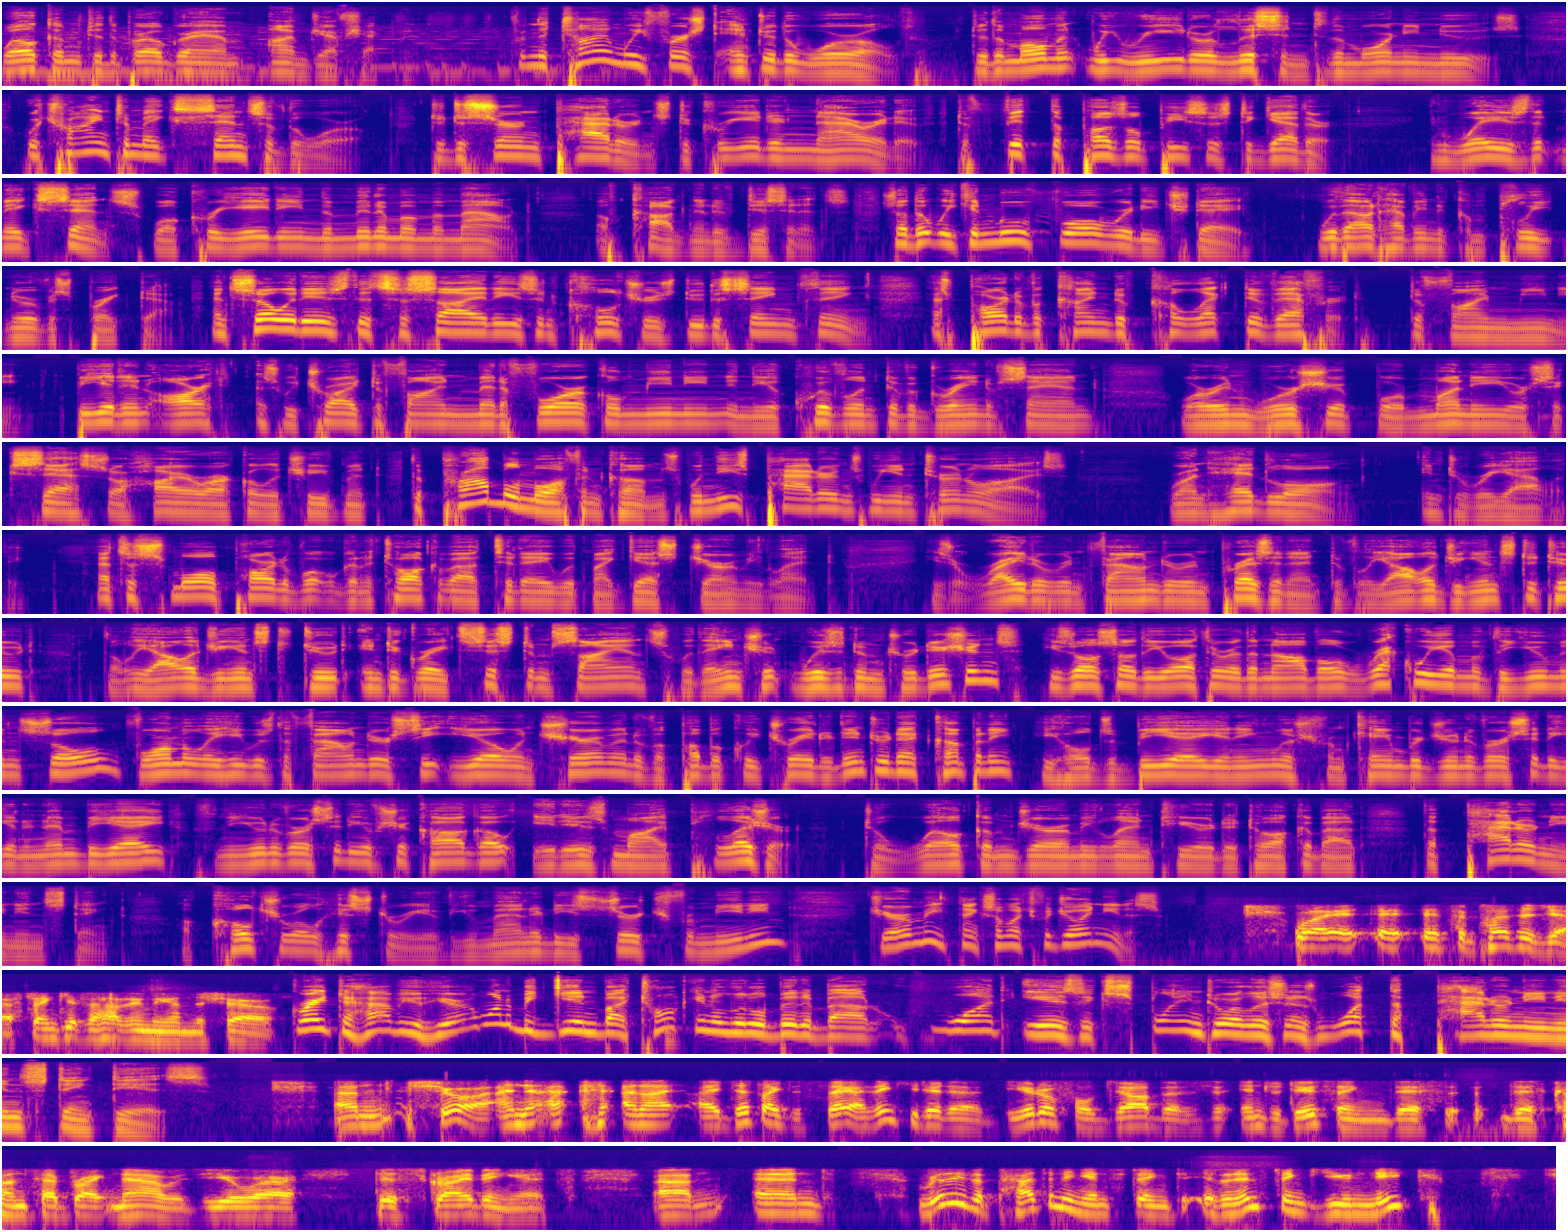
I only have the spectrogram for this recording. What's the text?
Welcome to the program. I'm Jeff Schechtman. From the time we first enter the world to the moment we read or listen to the morning news, we're trying to make sense of the world, to discern patterns, to create a narrative, to fit the puzzle pieces together in ways that make sense while creating the minimum amount of cognitive dissonance so that we can move forward each day without having a complete nervous breakdown. And so it is that societies and cultures do the same thing as part of a kind of collective effort to find meaning. Be it in art, as we try to find metaphorical meaning in the equivalent of a grain of sand, or in worship, or money, or success, or hierarchical achievement. The problem often comes when these patterns we internalize run headlong into reality. That's a small part of what we're going to talk about today with my guest, Jeremy Lent. He's a writer and founder and president of Liology Institute. The Liology Institute integrates system science with ancient wisdom traditions. He's also the author of the novel Requiem of the Human Soul. Formerly, he was the founder, CEO, and chairman of a publicly traded internet company. He holds a BA in English from Cambridge University and an MBA from the University of Chicago. It is my pleasure to welcome Jeremy Lent here to talk about the patterning instinct a cultural history of humanity's search for meaning. Jeremy, thanks so much for joining us. Well, it, it, it's a pleasure, Jeff. Thank you for having me on the show. Great to have you here. I want to begin by talking a little bit about what is, explain to our listeners what the patterning instinct is. Um, sure, and and I I just like to say I think you did a beautiful job of introducing this this concept right now as you were describing it, um, and really the patterning instinct is an instinct unique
